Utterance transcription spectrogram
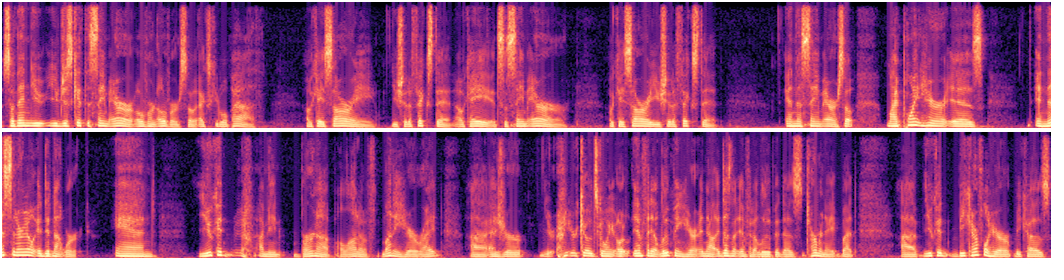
So then you you just get the same error over and over. So executable path. Okay, sorry, you should have fixed it. Okay, it's the same error. Okay, sorry, you should have fixed it. And the same error. So my point here is in this scenario, it did not work. And you could, I mean, burn up a lot of money here, right? Uh, as your, your your code's going infinite looping here. And now it doesn't infinite loop, it does terminate, but uh, you could be careful here because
